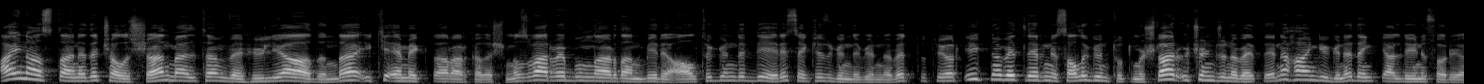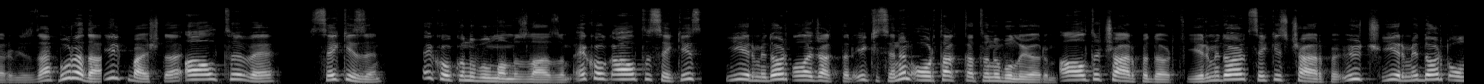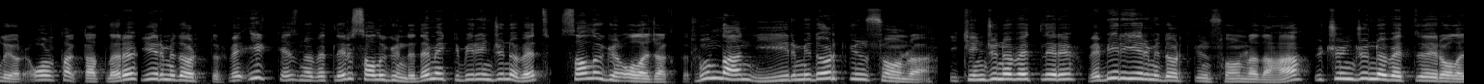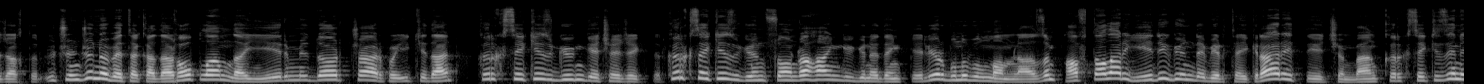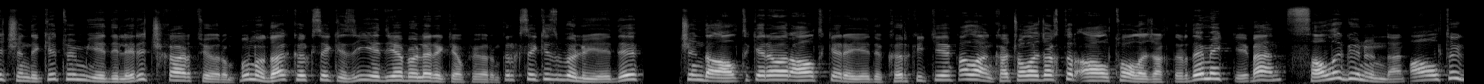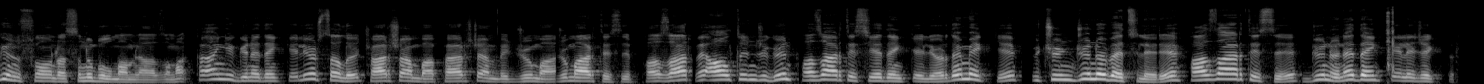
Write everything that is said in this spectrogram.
Aynı hastanede çalışan Meltem ve Hülya adında iki emektar arkadaşımız var ve bunlardan biri 6 günde diğeri 8 günde bir nöbet tutuyor. İlk nöbetlerini salı gün tutmuşlar. Üçüncü nöbetlerini hangi güne denk geldiğini soruyor bizden. Burada ilk başta 6 ve 8'in ekokunu bulmamız lazım. Ekok 6, 8 24 olacaktır. İkisinin ortak katını buluyorum. 6 çarpı 4 24, 8 çarpı 3 24 oluyor. Ortak katları 24'tür. Ve ilk kez nöbetleri salı günde. Demek ki birinci nöbet salı gün olacaktır. Bundan 24 gün sonra ikinci nöbetleri ve bir 24 gün sonra daha üçüncü nöbetleri olacaktır. Üçüncü nöbete kadar toplamda 24 çarpı 2'den 48 gün geçecektir. 48 gün sonra hangi güne denk geliyor bunu bulmam lazım. Haftalar 7 günde bir tekrar ettiği için ben 48'in içindeki tüm 7'leri çıkartıyorum. Bunu da 48'i 7'ye bölerek yapıyorum. 48 bölü 7 İçinde 6 kere var. 6 kere 7 42. Kalan kaç olacaktır? 6 olacaktır. Demek ki ben salı gününden 6 gün sonrasını bulmam lazım. Hangi güne denk geliyor? Salı, çarşamba, perşembe, cuma, cumartesi, pazar ve 6. gün pazartesiye denk geliyor. Demek ki 3. nöbetleri pazartesi gününe denk gelecektir.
